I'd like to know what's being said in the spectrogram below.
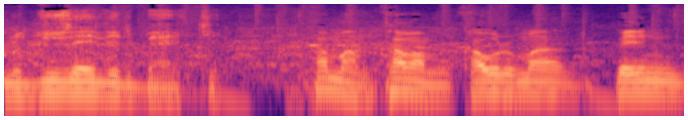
bunu düzelir belki. Tamam tamam kavurma benim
